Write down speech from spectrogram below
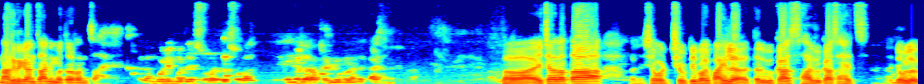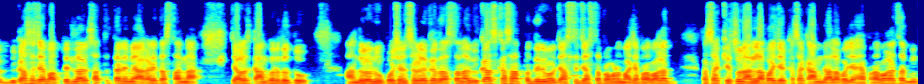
नागरिकांचा आणि मतदारांचा आहे. कलंबोलीमध्ये सोळा ते सोळा उमेदवार आपले निवडून आले. काय सांगतात याच्यावर आता शेवट शेवटी पाहिलं तर विकास हा विकास आहेच. डेव्हलप विकासाच्या बाबतीतला सातत्याने मी आघाडीत असताना ज्यावेळेस काम करत होतो आंदोलन उपोषण सगळं करत असताना विकास कसा पद्धतीने जास्तीत जास्त प्रमाणात माझ्या प्रभागात कसा खेचून आणला पाहिजे कसा काम झाला पाहिजे ह्या प्रभागाचा मी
